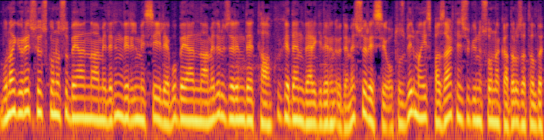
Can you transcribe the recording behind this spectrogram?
Buna göre söz konusu beyannamelerin verilmesiyle bu beyannameler üzerinde tahakkuk eden vergilerin ödeme süresi 31 Mayıs pazartesi günü sonuna kadar uzatıldı.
